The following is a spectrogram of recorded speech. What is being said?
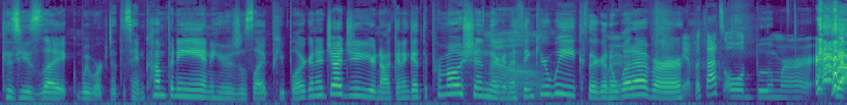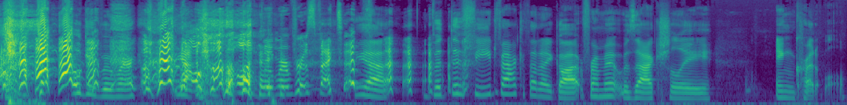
because he's like, we worked at the same company, and he was just like, "People are gonna judge you. You're not gonna get the promotion. They're gonna think you're oh, weak. They're gonna Right. whatever." Yeah, but that's old boomer. Yeah. okay, boomer. Yeah. old boomer perspective. yeah. But the feedback that I got from it was actually incredible.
